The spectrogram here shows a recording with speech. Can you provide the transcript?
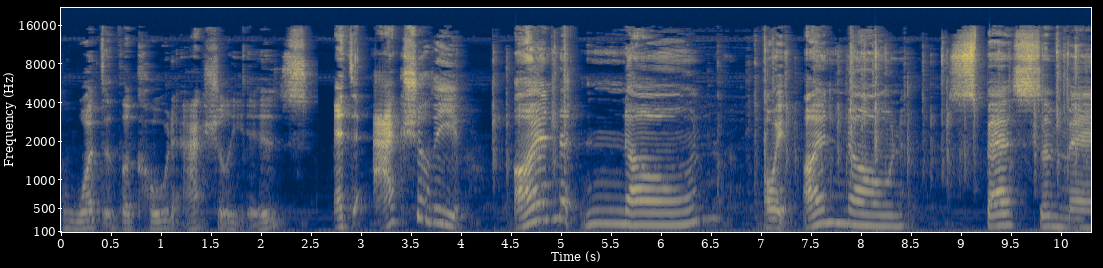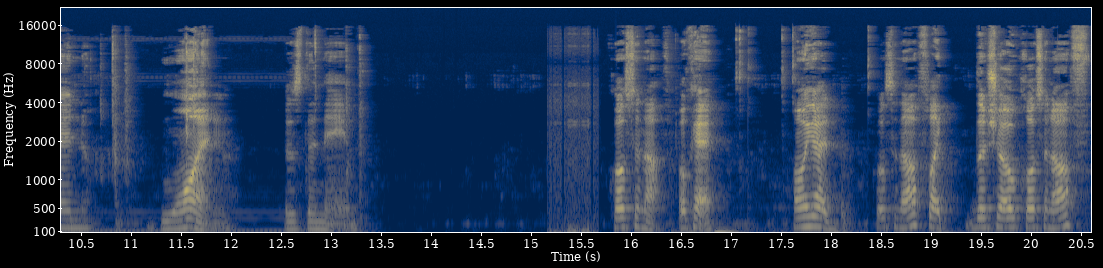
what the code actually is. It's actually unknown. Oh wait, unknown specimen one is the name. Close enough. Okay. Oh my god. Close enough? Like the show close enough?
